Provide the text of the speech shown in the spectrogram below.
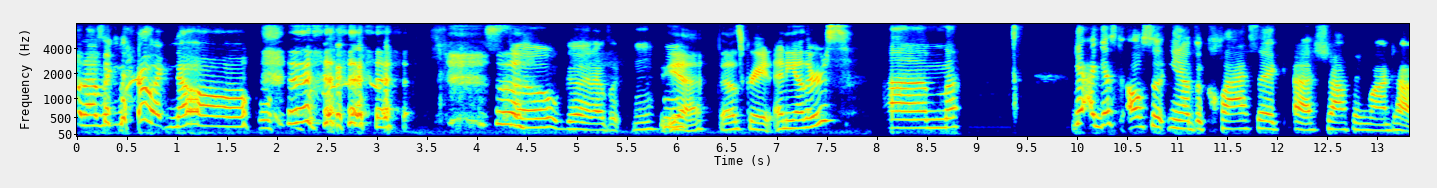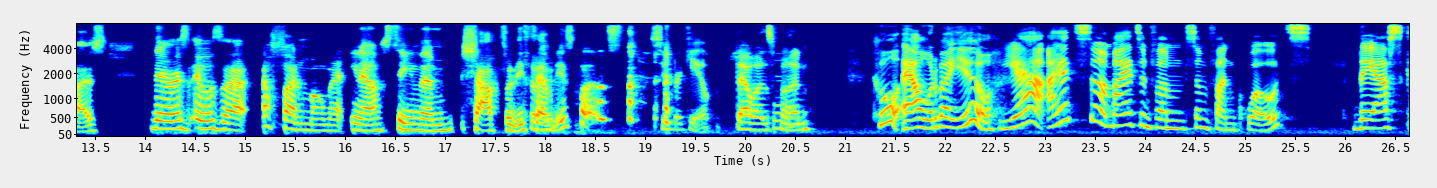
And I was like, they're like, no. So good. I was like, mhm. yeah, that was great. Any others? Um, yeah, I guess also, you know, the classic uh, shopping montage. There was, it was a, a fun moment, you know, seeing them shop for these Totally. 70s clothes. super cute. That was Yeah. fun. Cool. Al, what about you? Yeah, I had some. I had some fun. Some fun quotes. They ask,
